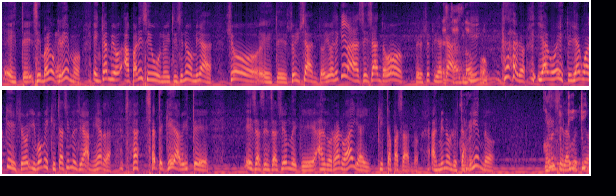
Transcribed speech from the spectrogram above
Este, sin embargo, creemos. En cambio, aparece uno y te dice, no, mira, yo este, soy santo. Y vos decís, ¿qué vas a ser santo vos? Pero yo estoy acá. Estás Y- claro, y hago esto y hago aquello, y vos ves que está haciendo y dices, ah, mierda, ya, ya te queda, viste, esa sensación de que algo raro hay ahí, ¿qué está pasando? Al menos lo estás viendo. Correcto. Es Tú, tú,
